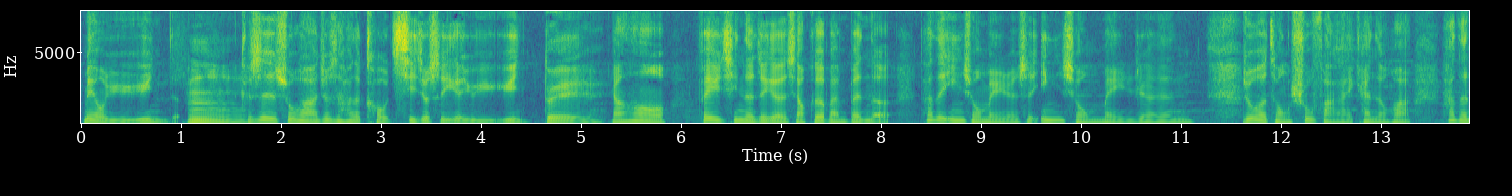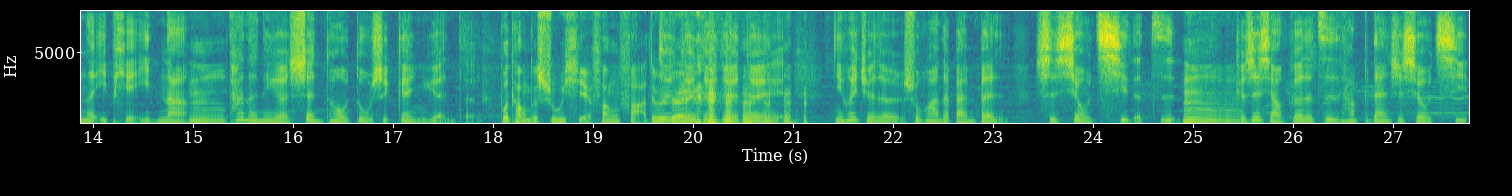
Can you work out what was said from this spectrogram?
没有余韵的。嗯，可是舒华就是她的口气就是一个余韵。对，然后。费玉清的这个小歌版本的，他的英雄美人是英雄美人。如果从书法来看的话，他的那一撇一捺，嗯，他的那个渗透度是更远的。不同的书写方法，对不对？对对对对对。你会觉得书画的版本是秀气的字，嗯，可是小哥的字，它不但是秀气，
